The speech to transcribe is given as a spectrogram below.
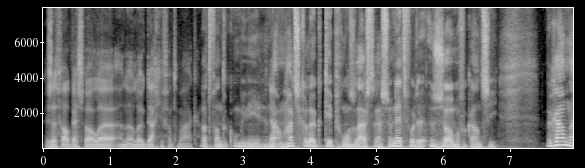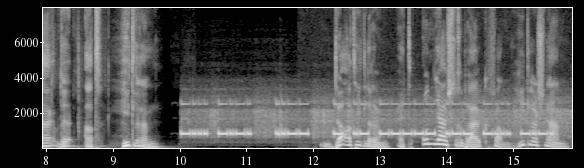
Dus dat valt best wel eh, een, een leuk dagje van te maken. wat van te combineren. Ja. Nou, een hartstikke leuke tip voor onze luisteraars, zo net voor de zomervakantie. We gaan naar de Ad Hitlerum. De ad Hitlerum, het onjuiste gebruik van Hitlers naam.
